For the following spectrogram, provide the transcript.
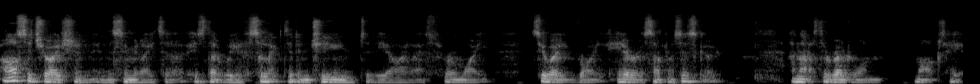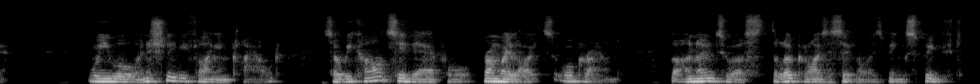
our situation in the simulator is that we have selected and tuned to the ILS runway 28 right here at San Francisco, and that's the red one marked here. We will initially be flying in cloud, so we can't see the airport, runway lights or ground, but unknown to us, the localizer signal is being spoofed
